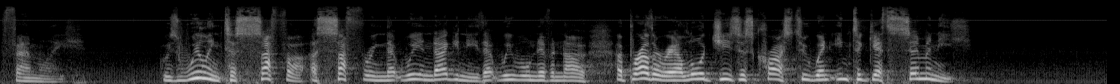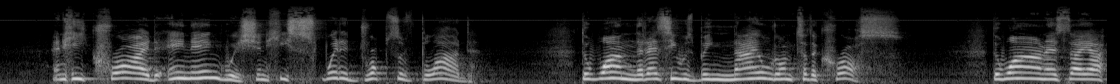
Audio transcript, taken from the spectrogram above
family, who's willing to suffer a suffering that we and agony that we will never know. A brother, our Lord Jesus Christ, who went into Gethsemane. And he cried in anguish and he sweated drops of blood the one that as he was being nailed onto the cross, the one as they are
